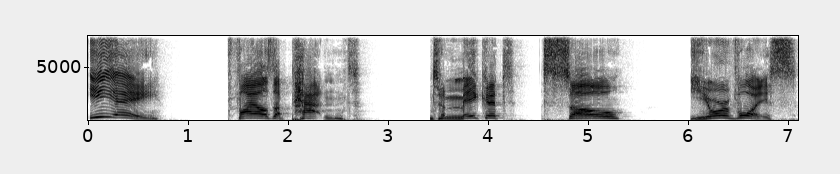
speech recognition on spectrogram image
EA files a patent to make it so your voice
